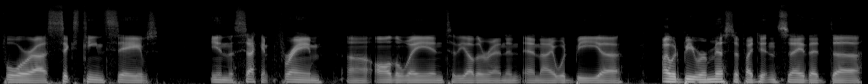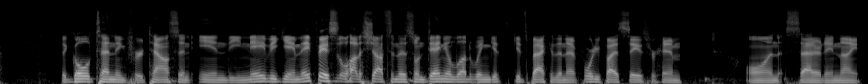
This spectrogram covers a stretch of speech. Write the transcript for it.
for uh, 16 saves in the second frame, uh, all the way into the other end. And, and I would be uh, I would be remiss if I didn't say that uh, the goaltending for Towson in the Navy game. They faced a lot of shots in this one. Daniel Ludwig gets gets back in the net, 45 saves for him on Saturday night.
